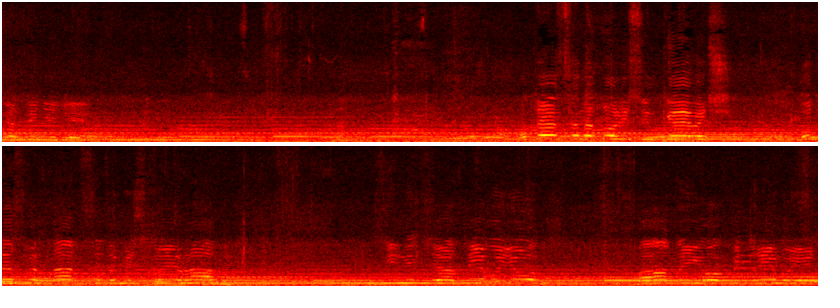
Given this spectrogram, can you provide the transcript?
святиня є. Отець Анатолій Сінкевич буде звертатися до міської ради з ініціативою. Багато його підтримують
